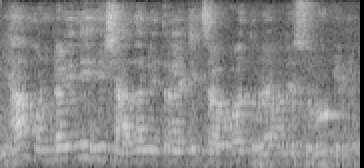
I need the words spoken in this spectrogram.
ह्या मंडळींनी ही शारदा नेत्रालयाची चळवळ धुळ्यामध्ये सुरू केली.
